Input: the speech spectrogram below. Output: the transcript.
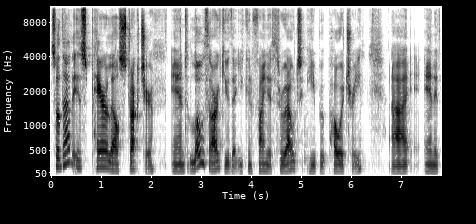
So, that is parallel structure. And Lowth argued that you can find it throughout Hebrew poetry, uh, and it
